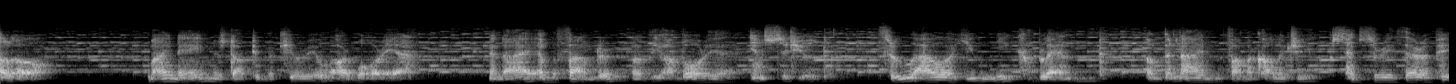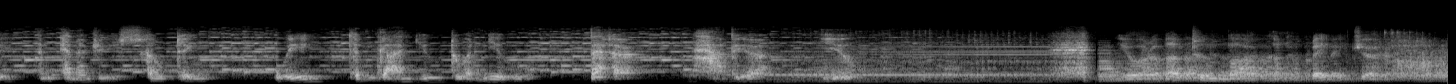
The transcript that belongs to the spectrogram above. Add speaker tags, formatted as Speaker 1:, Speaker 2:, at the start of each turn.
Speaker 1: Hello. My name is Dr. Mercurio Arborea, and I am the founder of the Arborea Institute. Through our unique blend of benign pharmacology, sensory therapy, and energy sculpting, we can guide you to a new, better, happier you. You're about to embark on a great journey.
